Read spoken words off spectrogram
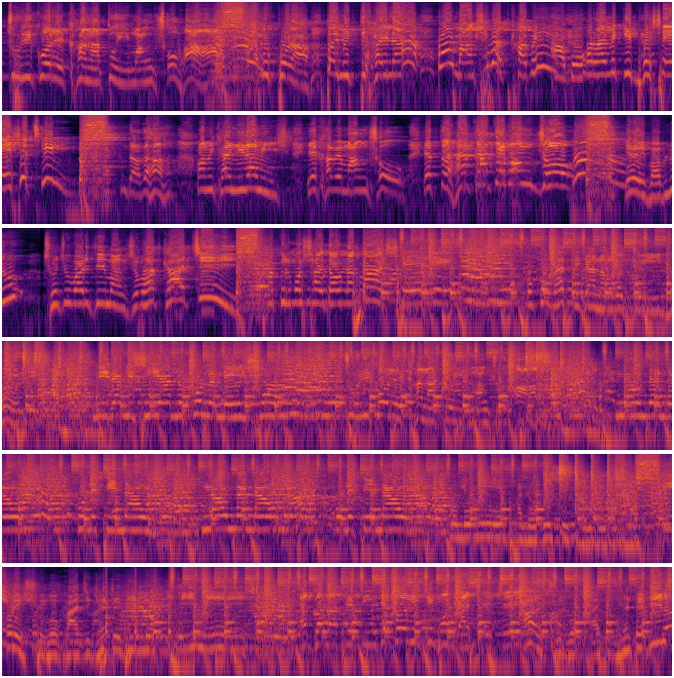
চুরি করে খানা তুই মাংস ভাত। মুখ পোড়া তাই মিথ্যে হয় না? ও মাংস ভাত খাবে। আর আমি কি ভেসে এসেছি? দাদা আমি খাই নিরামিষ এ খাবে মাংস এ তো হ্যাকাতে মাংস এই বাবলু ছুঁচু বাড়ি তুই মাংস ভাত খাচ্ছিস? ঠাকুর মশাই দাও না কাজ পক্ষ খাতে জানাও তুই ধরে। নিরামিষি আলু কোলা নেই চুরি করে খানা তুই মাংস ভাত নাও না নাও না কুলিতে নাও না নাও না নাও না কুলিতে নাও না কুলি নিয়ে ভালোবেসে চললাম ওরে শুভ কাজ ঘেঁটে দিল এই মেশে এক গলাতে তিনটে দড়ি জীবন যায় শেষে আর শুভ কাজ ঘেঁটে দিল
